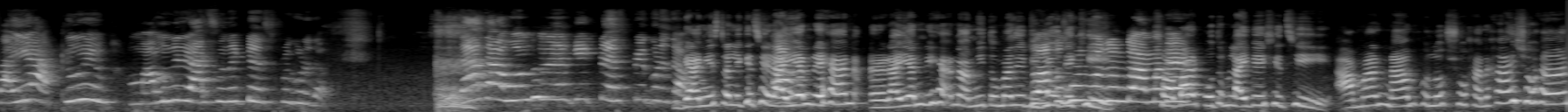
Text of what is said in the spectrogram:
ভাইয়া তুমি মামুনের আইফোনে একটা স্প্রে করে দাও। দাদা বন্ধুদেরকে একটু স্প্রে করে দাও। গ্যাংস্টার লিখেছে রায়ান রেহান রায়ান রিহান আমি তোমাদের ভিডিও দেখি। সবার প্রথম লাইভে এসেছি। আমার নাম হলো Sohan. Hi Sohan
